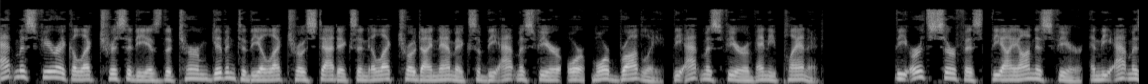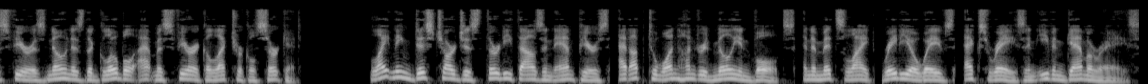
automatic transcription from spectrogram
Atmospheric electricity is the term given to the electrostatics and electrodynamics of the atmosphere or, more broadly, the atmosphere of any planet. The Earth's surface, the ionosphere, and the atmosphere is known as the global atmospheric electrical circuit. Lightning discharges 30,000 amperes, at up to 100 million volts, and emits light, radio waves, X-rays and even gamma rays.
